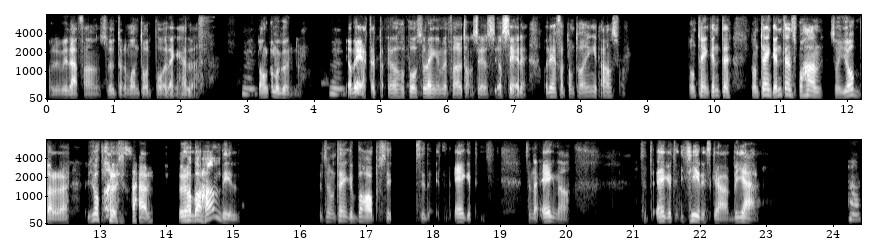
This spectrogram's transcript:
Och det var därför han slutade. De har inte hållit på länge heller. Mm. De kommer gå under. Mm. Jag vet det. Jag har hållit på så länge med företag så jag, jag ser det. Och det är för att de tar inget ansvar. De tänker inte, de tänker inte ens på han som jobbade, jobbade där. Hur bara han vill. Utan de tänker bara på sitt, sitt eget, sina egna, sitt eget giriska begär. Ja.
